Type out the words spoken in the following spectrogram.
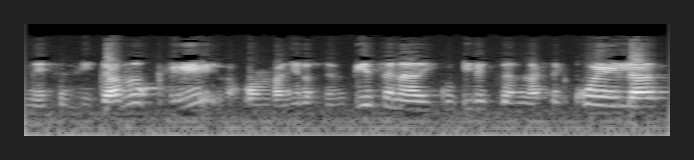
necesitamos que los compañeros empiecen a discutir esto en las escuelas,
